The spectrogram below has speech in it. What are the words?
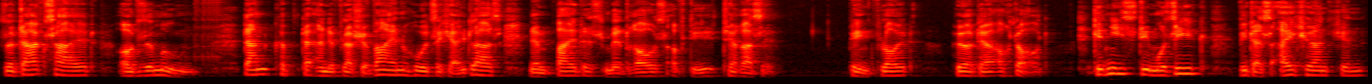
The Dark Side of the Moon. Dann köpft er eine Flasche Wein, holt sich ein Glas, nimmt beides mit raus auf die Terrasse. Pink Floyd hört er auch dort. Genießt die Musik, wie das Eichhörnchen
